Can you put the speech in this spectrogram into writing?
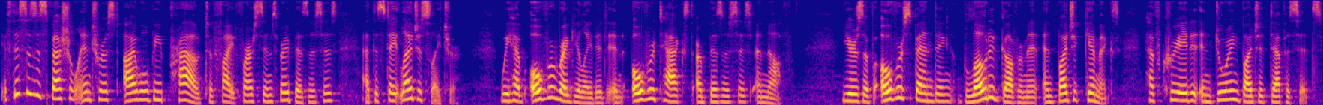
If this is a special interest, I will be proud to fight for our Simsbury businesses at the state legislature. We have overregulated and overtaxed our businesses enough. Years of overspending, bloated government, and budget gimmicks have created enduring budget deficits.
